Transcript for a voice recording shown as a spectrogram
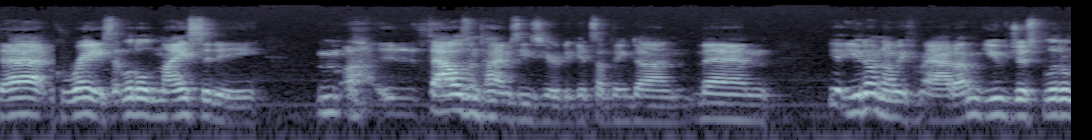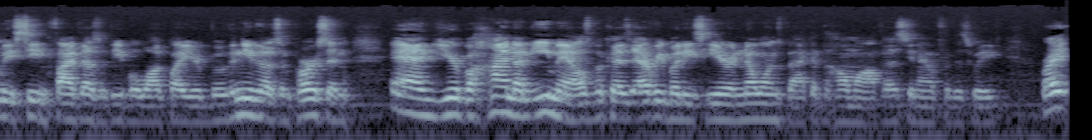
that grace, that little nicety, mm, uh, a thousand times easier to get something done than you, don't know me from Adam. You've just literally seen five thousand people walk by your booth, and even though it's in person, and you're behind on emails because everybody's here and no one's back at the home office, you know, for this week. Right?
